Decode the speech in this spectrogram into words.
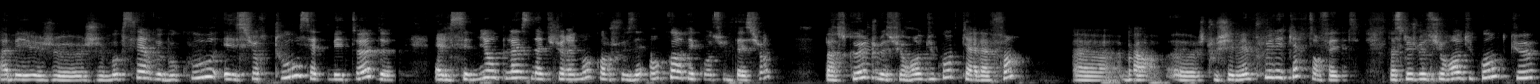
Ah mais je, je m'observe beaucoup et surtout cette méthode, elle s'est mise en place naturellement quand je faisais encore des consultations parce que je me suis rendu compte qu'à la fin, euh, bah, euh, je touchais même plus les cartes en fait parce que je me suis rendu compte que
